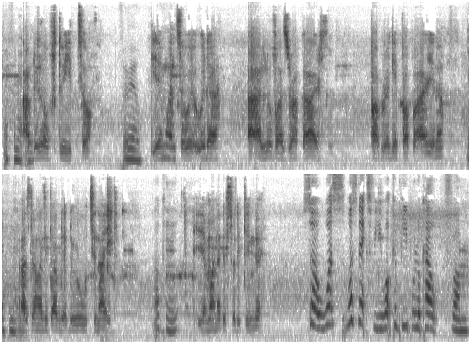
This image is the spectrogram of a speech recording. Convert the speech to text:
have Definitely. the love to it. So For real. yeah, man. So with a, a lovers rock or pop reggae pop or you know, Definitely. as long as it have the, the roots in it, Okay. yeah, man. I just That's the thing there. So what's what's next for you? What can people look out from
